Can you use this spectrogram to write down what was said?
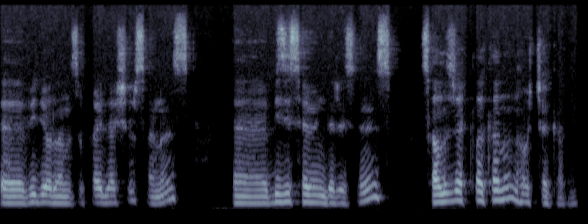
videolarınızı paylaşırsanız e, bizi sevindirirsiniz. Sağlıcakla kalın, hoşçakalın.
